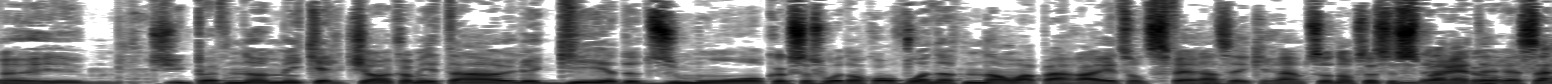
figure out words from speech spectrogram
ils peuvent nommer quelqu'un comme étant le guide du mois, quoi que ce soit. Donc on voit notre nom apparaître sur différents écrans. tout ça. Donc ça c'est super intéressant.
